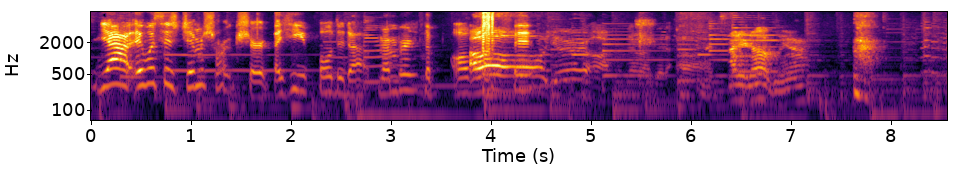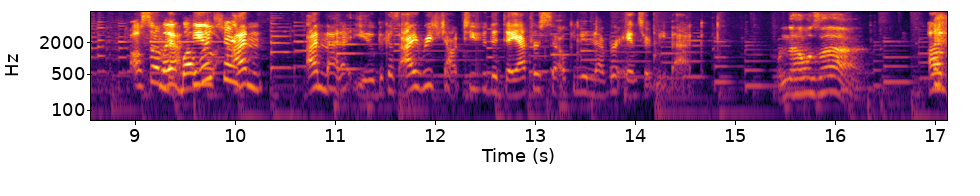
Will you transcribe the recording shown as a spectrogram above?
yeah, it was his Gymshark shirt that he folded up. Remember the all fit? Oh, you're. Oh, never mind. Oh. Tied it up, man. Also, Wait, what Matthew, was your- I'm I'm mad at you because I reached out to you the day after SELC and you never answered me back. When the hell was that? Um,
